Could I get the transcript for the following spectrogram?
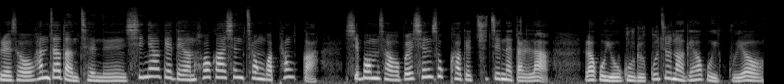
그래서 환자 단체는 신약에 대한 허가 신청과 평가, 시범 사업을 신속하게 추진해 달라라고 요구를 꾸준하게 하고 있고요.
